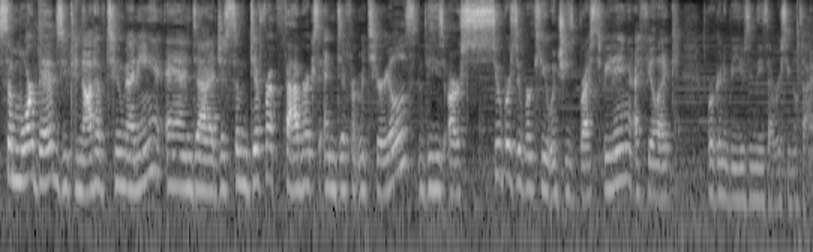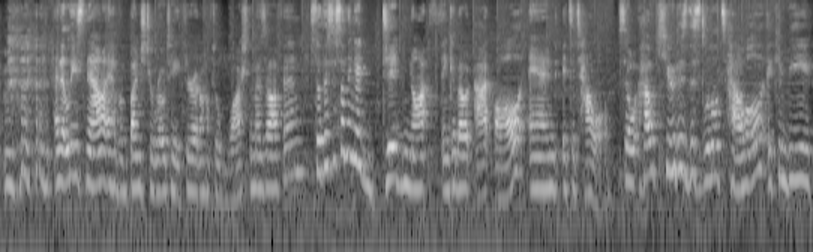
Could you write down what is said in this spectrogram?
Some more bibs, you cannot have too many. And uh, just some different fabrics and different materials. These are super, super cute when she's breastfeeding. I feel like we're gonna be using these every single time. and at least now I have a bunch to rotate through. I don't have to wash them as often. So this is something I did not think about at all, and it's a towel. So how cute is this little towel? It can be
